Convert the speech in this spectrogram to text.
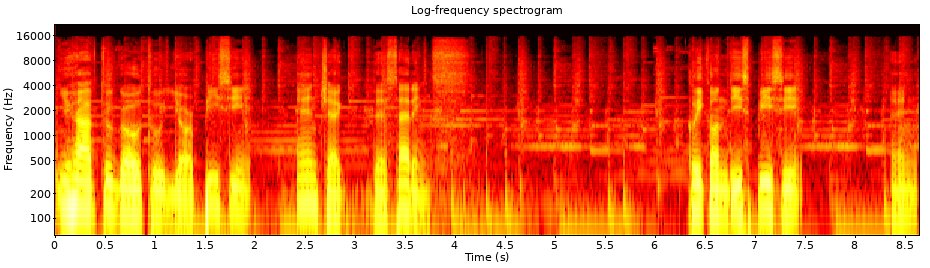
you have to go to your PC and check the settings. Click on this PC and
